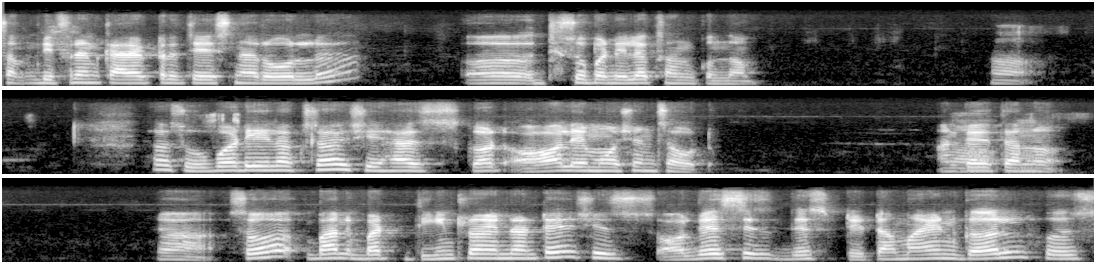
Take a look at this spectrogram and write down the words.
సమ్ డిఫరెంట్ క్యారెక్టర్ చేసిన రోల్ సూపర్ డీలక్స్ అనుకుందాం. సో సూపర్ డీలక్స్లో she has got all emotions out అంటే Ah, తను సో బట్ దీంట్లో ఏంటంటే she's always this determined girl who's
